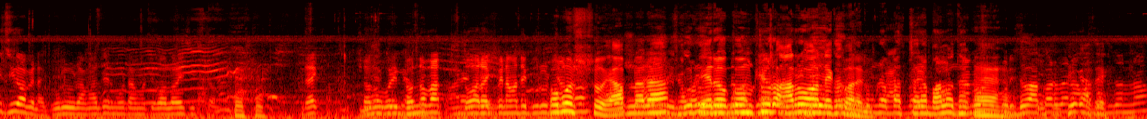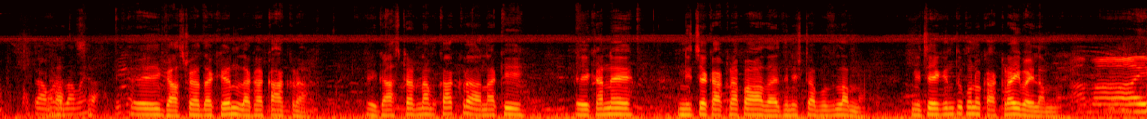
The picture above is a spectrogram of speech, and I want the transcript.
কিছুই হবে না গুরুর আমাদের মোটামুটি ভালো হয়েছে দেখ সর্বোপরি ধন্যবাদ দোয়া রাখবেন আমাদের গুরুর জন্য। অবশ্যই আপনারা এরকম ট্যুর আরও অনেক করেন। তোমরা বাচ্চারা ভালো থাকো। হ্যাঁ, হ্যাঁ। দোয়া করবেন ঠিক আছে। জামাই। এই গাছটা দেখেন লেখা কাঁকড়া। এই গাছটার নাম কাঁকড়া নাকি এইখানে নিচে কাঁকড়া পাওয়া যায় জিনিসটা বুঝলাম না। নিচে কিন্তু কোনো কাঁকড়াই পাইলাম না। আমায়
